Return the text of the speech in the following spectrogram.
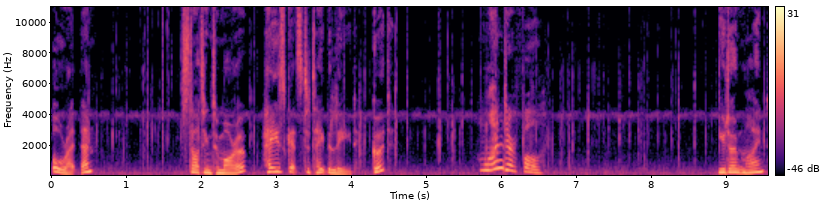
All right then. Starting tomorrow, Haze gets to take the lead. Good? Wonderful! You don't mind?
